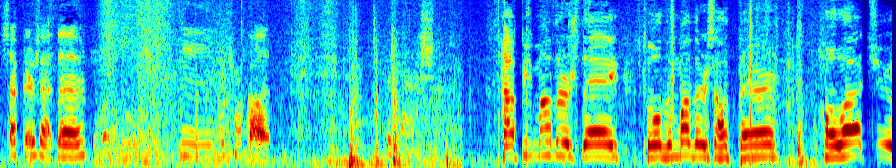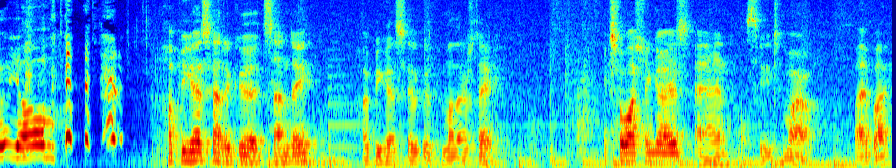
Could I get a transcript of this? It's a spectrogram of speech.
suckers at the, mm, whatchamacallit, the cash. Happy Mother's Day to all the mothers out there. Holla at you, yo. Hope you guys had a good Sunday. Hope you guys had a good Mother's Day. Thanks for watching, guys, and I'll see you tomorrow. Bye bye.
